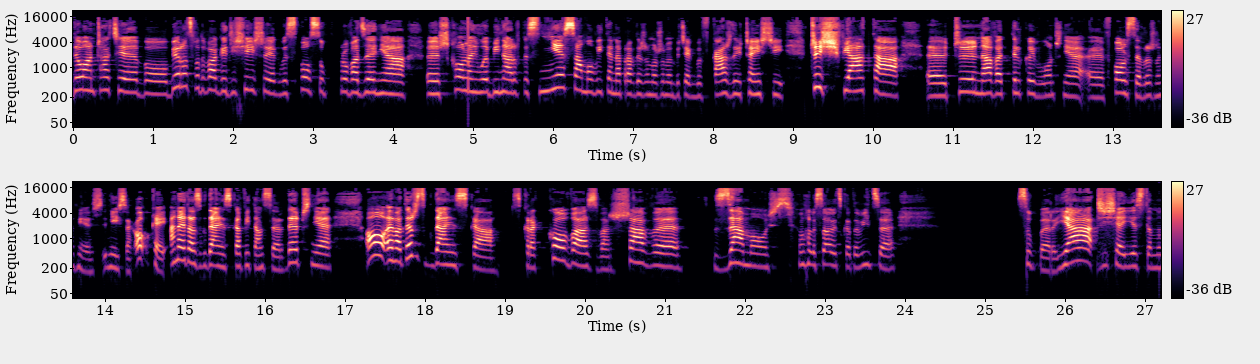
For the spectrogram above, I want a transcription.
dołączacie, bo biorąc pod uwagę dzisiejszy jakby sposób prowadzenia e, szkoleń, webinarów, to jest niesamowite naprawdę, że możemy być jakby w każdej części, czy świata, e, czy nawet tylko i wyłącznie w Polsce, w różnych miejscach. Okej, okay. Aneta z Gdańska, witam serdecznie. O, Ewa też z Gdańska, z Krakowa, z Warszawy, Zamość, Bolesławiec, Katowice. Super. Ja dzisiaj jestem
